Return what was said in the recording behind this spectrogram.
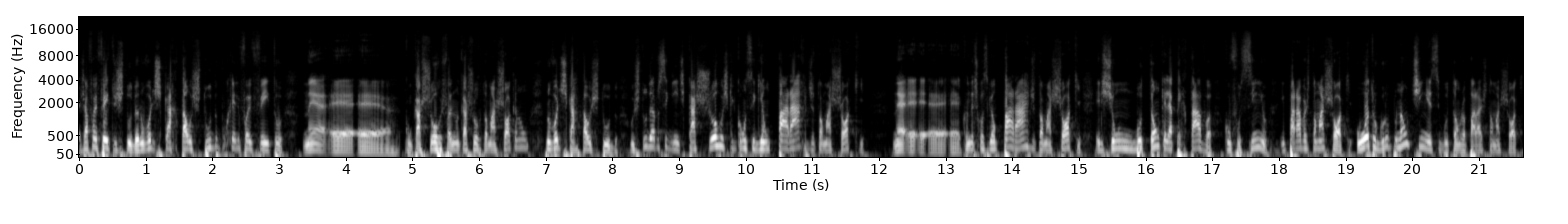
já foi feito o estudo. Eu não vou descartar o estudo porque ele foi feito, né? é, é, com cachorros fazendo o cachorro tomar choque. Eu não, não vou descartar o estudo. O estudo era o seguinte: cachorros que conseguiam parar de tomar choque né? é- é- é- é, quando eles conseguiam parar de tomar choque, eles tinham um botão que ele apertava com o focinho e parava de tomar choque. O outro grupo não tinha esse botão para parar de tomar choque.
